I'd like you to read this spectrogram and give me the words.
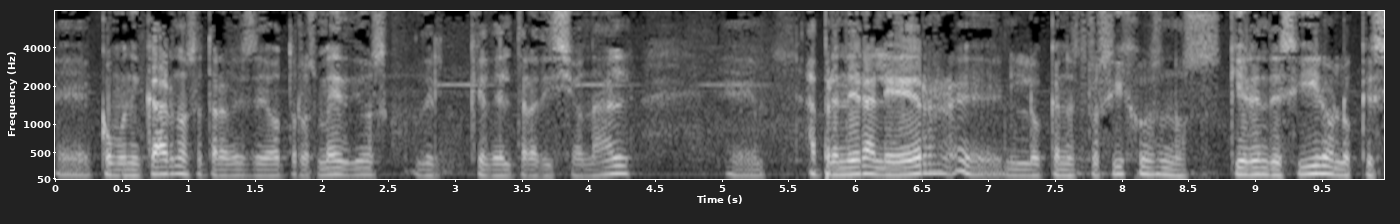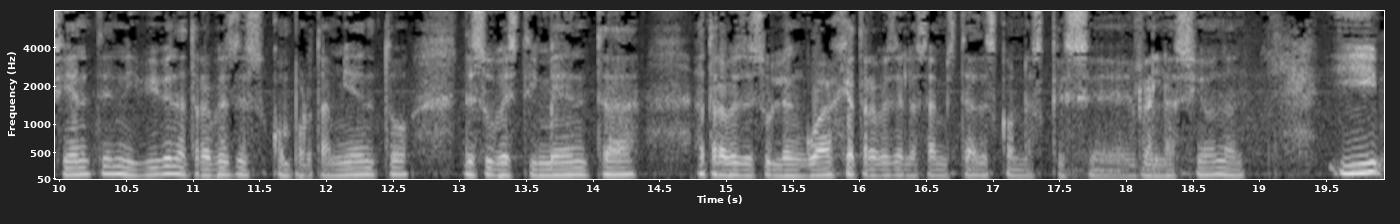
eh, comunicarnos a través de otros medios del, que del tradicional eh, aprender a leer eh, lo que nuestros hijos nos quieren decir o lo que sienten y viven a través de su comportamiento, de su vestimenta, a través de su lenguaje, a través de las amistades con las que se relacionan. Y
